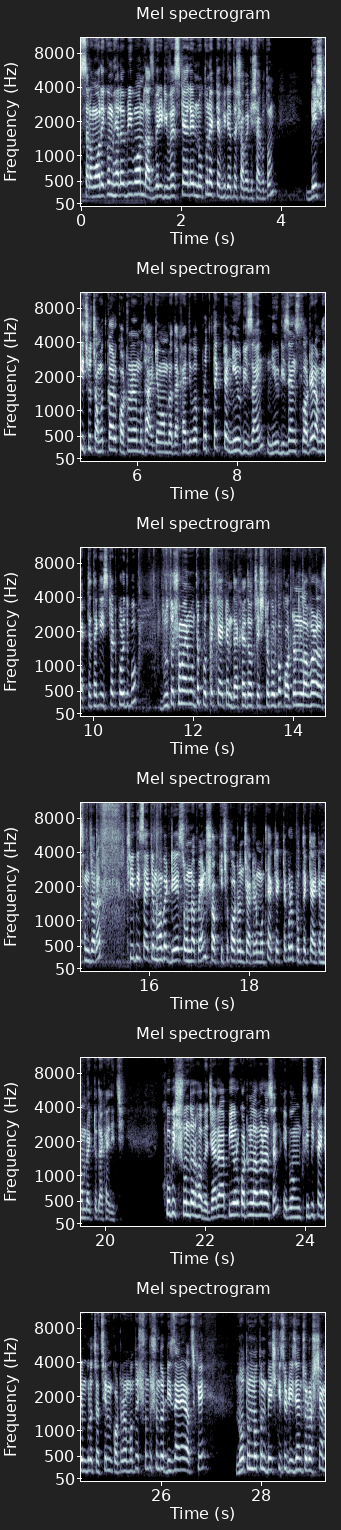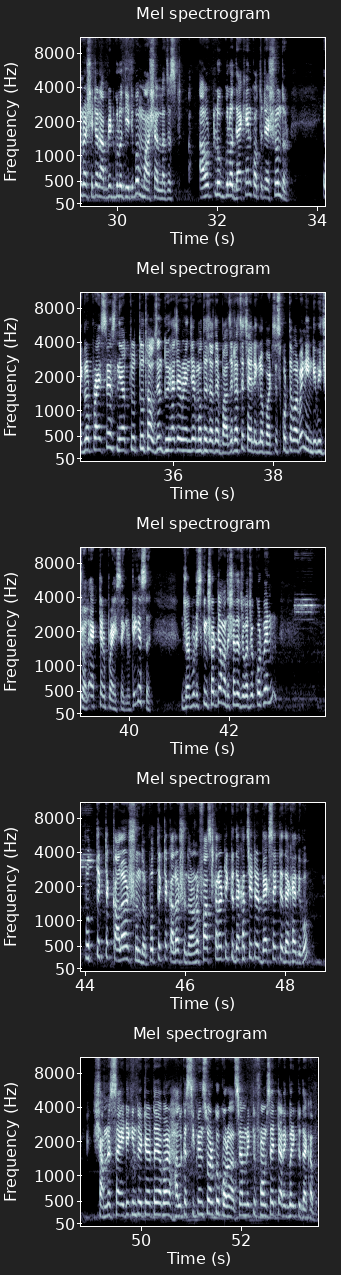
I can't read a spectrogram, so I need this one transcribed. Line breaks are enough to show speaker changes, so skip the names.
আসসালামু আলাইকুম hello everyone লাজবেরি device স্টাইলের নতুন একটা ভিডিওতে সবাইকে স্বাগতম। বেশ কিছু চমৎকার কটনের মধ্যে আইটেম আমরা দেখাই দিব। প্রত্যেকটা নিউ ডিজাইন নিউ ডিজাইন স্লটের আমরা একটা থেকে স্টার্ট করে দিব। দ্রুত সময়ের মধ্যে প্রত্যেকটা আইটেম দেখাই দেওয়ার চেষ্টা করব। কটন লাভার আছেন যারা থ্রি পিস আইটেম হবে ড্রেস ওনা প্যান্ট সব কিছু কটন চার্টের মধ্যে একটা একটা করে প্রত্যেকটা আইটেম আমরা একটু দেখাই দিচ্ছি। খুবই সুন্দর হবে। যারা পিওর কটন লাভার আছেন এবং থ্রি পিস আইটেমগুলো চাচ্ছিলেন কটনের মধ্যে, সুন্দর সুন্দর ডিজাইনের আজকে নতুন নতুন বেশ কিছু ডিজাইন চলে আসছে, আমরা সেটার আপডেটগুলো দিয়ে দিব। মাশাল্লাহ জাস্ট আউটলুকগুলো দেখেন কতটা সুন্দর। এগুলোর price range near to two thousand দুই হাজার রেঞ্জের মধ্যে যাদের বাজেট আছে, চাইলে এগুলো পারচেস করতে পারবেন ইন্ডিভিজুয়াল একটার প্রাইস এগুলো, ঠিক আছে? ঝটপট স্ক্রিনশট দিয়ে আমাদের সাথে যোগাযোগ করবেন। প্রত্যেকটা কালার সুন্দর, প্রত্যেকটা কালার সুন্দর। আমরা ফার্স্ট কালারটা একটু দেখাচ্ছি, এটার ব্যাক সাইডটা দেখাই দিব। সামনের সাইডে কিন্তু এটাতে আবার হালকা সিকোয়েন্স ওয়ার্কও করা আছে। আমরা একটু ফ্রন্ট সাইডটা আরেকবার একটু দেখাবো।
